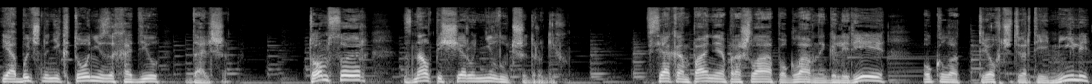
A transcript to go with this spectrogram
и обычно никто не заходил дальше. Том Сойер знал пещеру не лучше других. Вся компания прошла по главной галерее около трех четвертей мили,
